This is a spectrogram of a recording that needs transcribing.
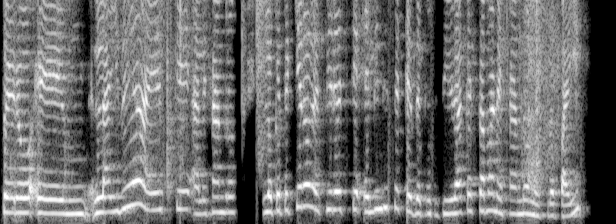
pero em, la idea es que, Alejandro, lo que te quiero decir es que el índice de positividad que está manejando nuestro país,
